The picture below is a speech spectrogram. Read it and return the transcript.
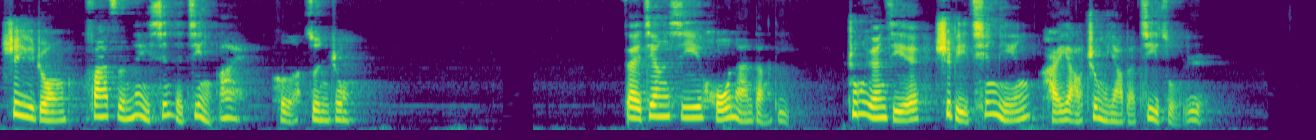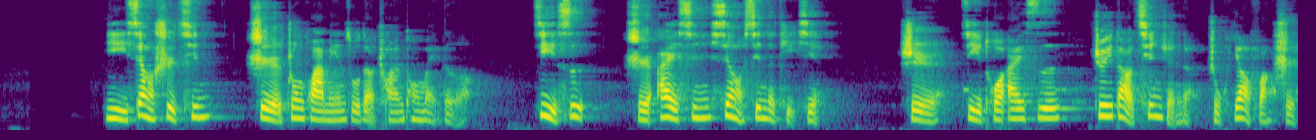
是一种发自内心的敬爱和尊重。在江西、湖南等地，中元节是比清明还要重要的祭祖日。以孝事亲是中华民族的传统美德，祭祀是爱心孝心的体现，是寄托哀思、追悼亲人的主要方式。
